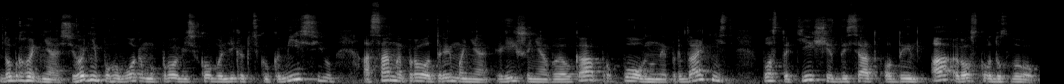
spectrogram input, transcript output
Доброго дня! Сьогодні поговоримо про військово-лікарську комісію, а саме про отримання рішення ВЛК про повну непридатність по статті 61А розкладу хвороб.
